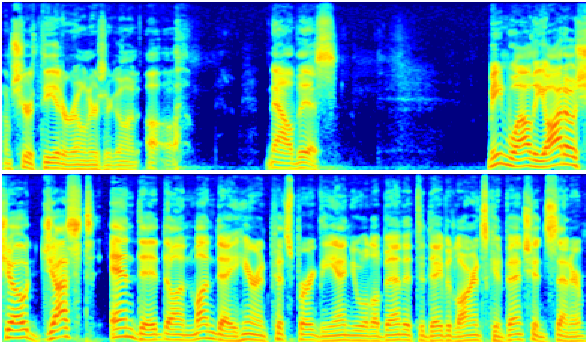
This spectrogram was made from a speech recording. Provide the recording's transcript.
I'm sure theater owners are going, uh oh, now this. Meanwhile, the auto show just ended on Monday here in Pittsburgh, the annual event at the David Lawrence Convention Center.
